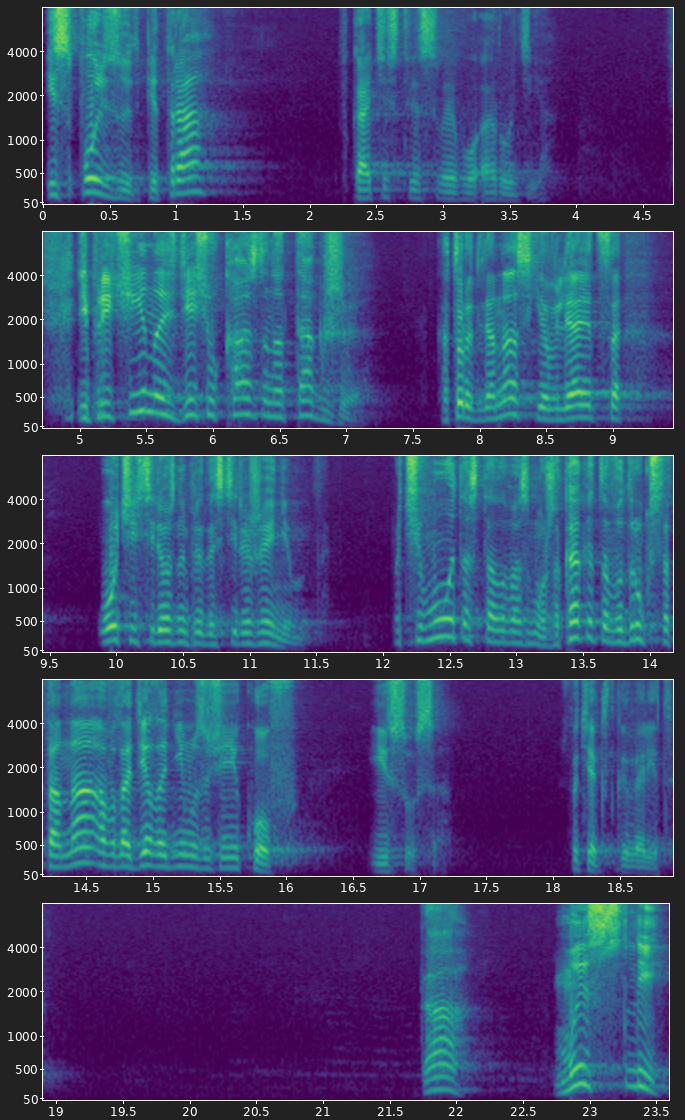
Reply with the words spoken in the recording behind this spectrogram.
использует Петра в качестве своего орудия. И причина здесь указана также, которая для нас является очень серьезным предостережением. Почему это стало возможно? Как это вдруг сатана овладел одним из учеников Иисуса? Что текст говорит? Да, мысли.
